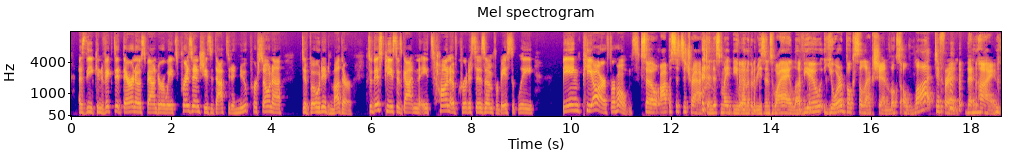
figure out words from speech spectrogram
As the convicted Theranos founder awaits prison, she's adopted a new persona, devoted mother. So this piece has gotten a ton of criticism for basically being PR for Holmes. So opposites attract, and this might be one of the reasons why I love you. Your book selection looks a lot different than mine.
